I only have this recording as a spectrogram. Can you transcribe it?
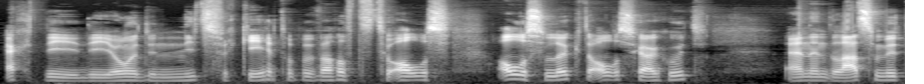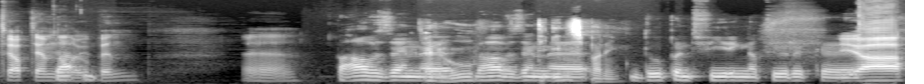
echt, die, die jongen doet niets verkeerd op het veld. Alles, alles lukt, alles gaat goed. En in de laatste minuut trapt hij hem Ja. dan ook binnen. Eh, Behalve zijn, eh, behalve zijn eh, doelpuntviering natuurlijk. eh, ja,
